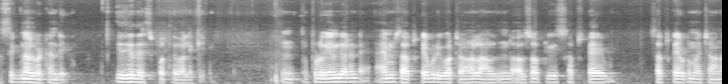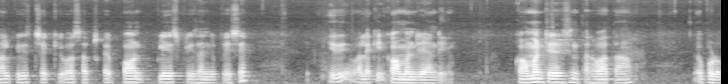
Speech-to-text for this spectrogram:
సిగ్నల్ పెట్టండి. ఈజీగా తెలిసిపోతుంది వాళ్ళకి. ఇప్పుడు ఏం చేయాలంటే I'm subscribed your channel and also please subscribe subscribe to my channel please check your subscribe count please please అని చెప్పేసి ఇది వాళ్ళకి కామెంట్ చేయండి. కామెంట్ చేసిన తర్వాత ఇప్పుడు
